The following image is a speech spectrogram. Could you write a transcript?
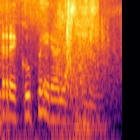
Recupero la salud.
